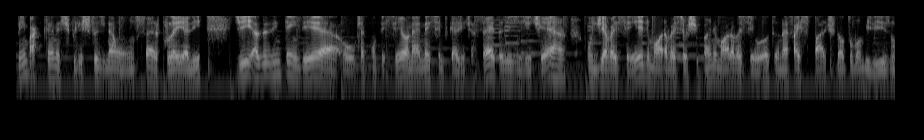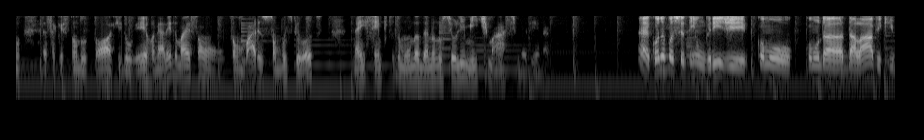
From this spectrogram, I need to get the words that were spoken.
bem bacana esse tipo de atitude, né? Um, um fair play ali de às vezes entender eh, o que aconteceu, né? Nem sempre que a gente acerta, às vezes a gente erra. Um dia vai ser ele, uma hora vai ser o Shibane, uma hora vai ser outro, né? Faz parte do automobilismo essa questão do toque, do erro, né? Além do mais, são, são vários, são muitos pilotos, né? E sempre todo mundo andando no seu limite máximo ali, né? É, quando você tem um grid como como da, da Lave, que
